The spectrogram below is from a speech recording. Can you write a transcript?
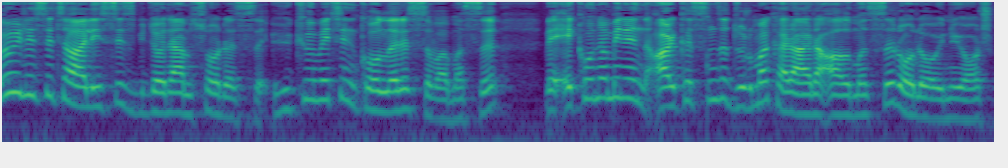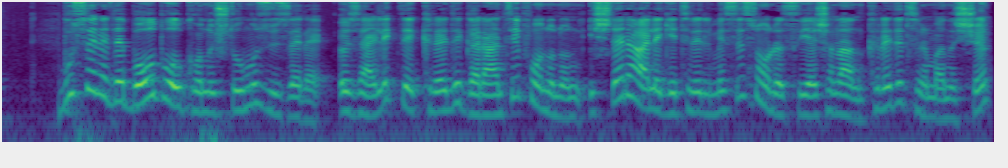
böylesi talihsiz bir dönem sonrası hükümetin kolları sıvaması ve ekonominin arkasında durma kararı alması rol oynuyor. Bu senede bol bol konuştuğumuz üzere özellikle kredi garanti fonunun işler hale getirilmesi sonrası yaşanan kredi tırmanışı,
